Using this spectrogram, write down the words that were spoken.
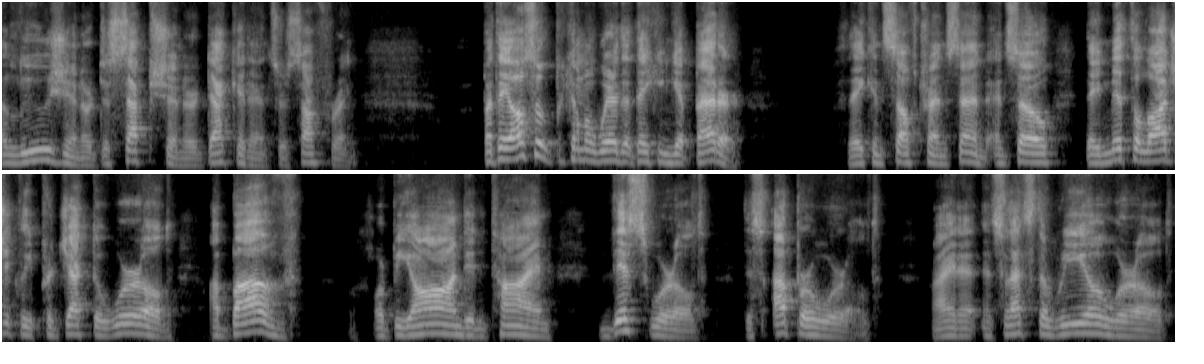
illusion or deception or decadence or suffering. But they also become aware that they can get better. They can self transcend. And so they mythologically project a world above or beyond in time this world, this upper world, right? And so that's the real world.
